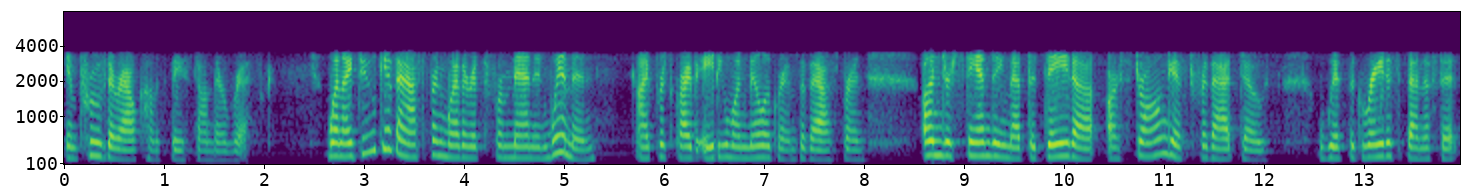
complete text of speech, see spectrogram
improve their outcomes based on their risk. When I do give aspirin, whether it's for men and women, I prescribe 81 milligrams of aspirin, understanding that the data are strongest for that dose with the greatest benefit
